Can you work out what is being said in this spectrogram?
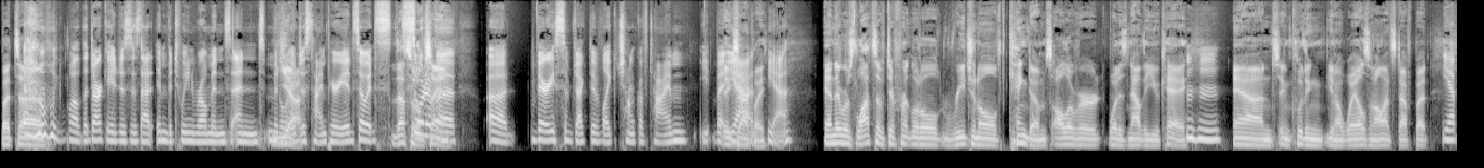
But uh, well, the Dark Ages is that in between Romans and Middle Yeah. Ages time period, so it's That's what sort of saying. a, a very subjective like chunk of time. But Exactly. yeah, yeah, and there was lots of different little regional kingdoms all over what is now the UK, hmm and including you know Wales and all that stuff. But yep,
